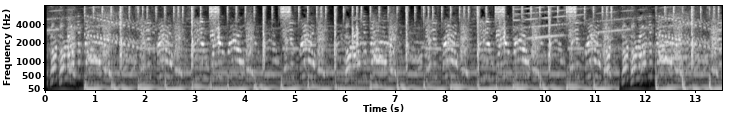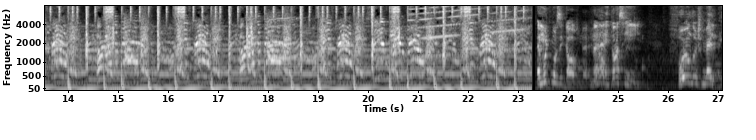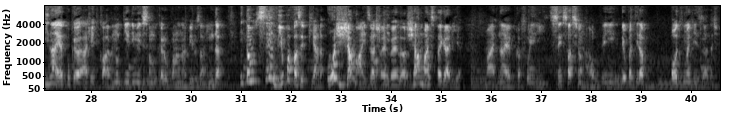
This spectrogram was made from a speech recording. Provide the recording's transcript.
É muito musical, É, né? real. Então, assim, foi um dos melhores. E na época, a gente, claro, não tinha dimensão do que era o coronavírus ainda. Então, serviu pra fazer piada. Hoje, jamais. Eu acho É que verdade. jamais pegaria. Mas na época foi sensacional. E deu pra tirar ótimas risadas.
